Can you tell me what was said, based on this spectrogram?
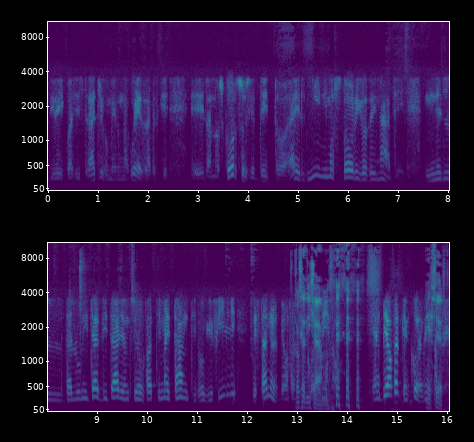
direi quasi strage come una guerra, perché eh, l'anno scorso si è detto è il minimo storico dei nati, Nel, dall'unità d'Italia non si sono fatti mai tanti pochi figli, quest'anno ne abbiamo fatti Cosa ancora diciamo? meno. e ne abbiamo fatti ancora meno. Eh, certo.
